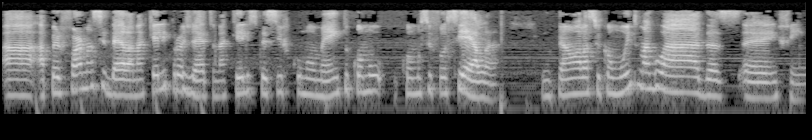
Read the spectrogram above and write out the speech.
a, a, performance dela naquele projeto, naquele específico momento, como, como se fosse ela. Então, elas ficam muito magoadas, é, enfim,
